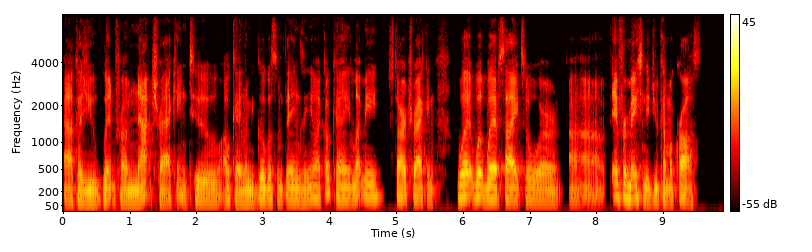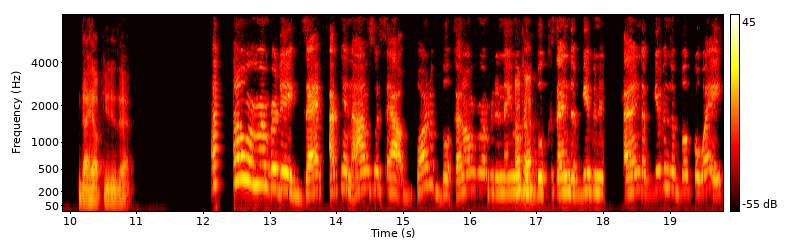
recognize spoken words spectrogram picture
because uh, you went from not tracking to okay let me google some things and you're like okay let me start tracking. What what websites or uh, information did you come across that helped you do that? I don't remember the exact i can honestly say i bought a book. I don't remember the name okay. of the book because i ended up giving it I ended up giving the book away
